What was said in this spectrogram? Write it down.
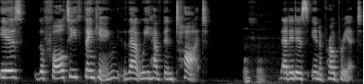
is the faulty thinking that we have been taught mm-hmm. that it is inappropriate.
